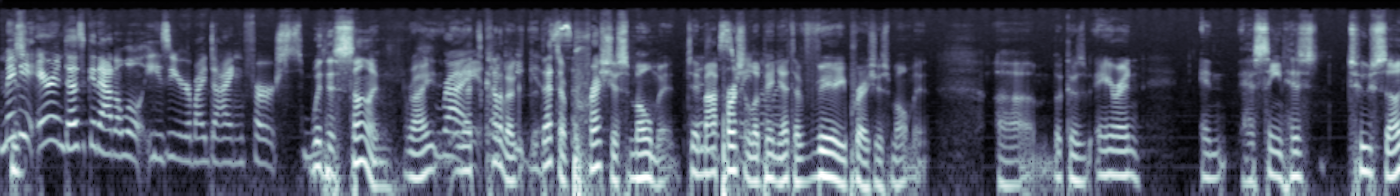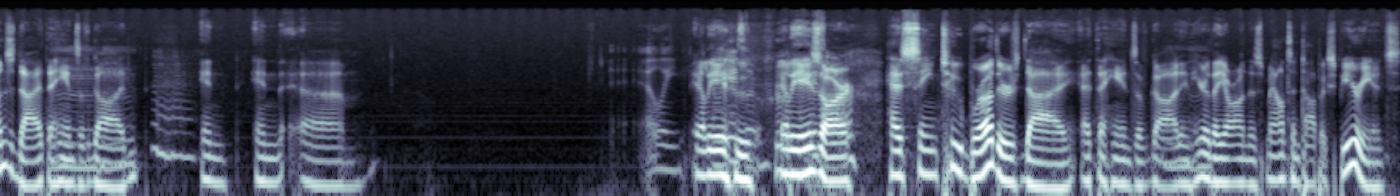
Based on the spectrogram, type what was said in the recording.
Maybe Aaron does get out a little easier by dying first. with his son, right? And Right, That's kind like of a that's a precious moment. It In my personal opinion, moment. that's a very precious moment um, because Aaron and has seen his two sons die at the hands of God, Mm-hmm. and and um, Eli- Eliezer. Eleazar has seen two brothers die at the hands of God, and here Mhm. they are on this mountaintop experience,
